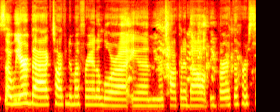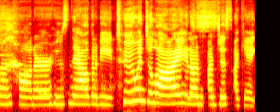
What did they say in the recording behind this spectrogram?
So we are back talking to my friend Allura, and we were talking about the birth of her son Connor, who's now going to be two in July, and I'm I'm just I can't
